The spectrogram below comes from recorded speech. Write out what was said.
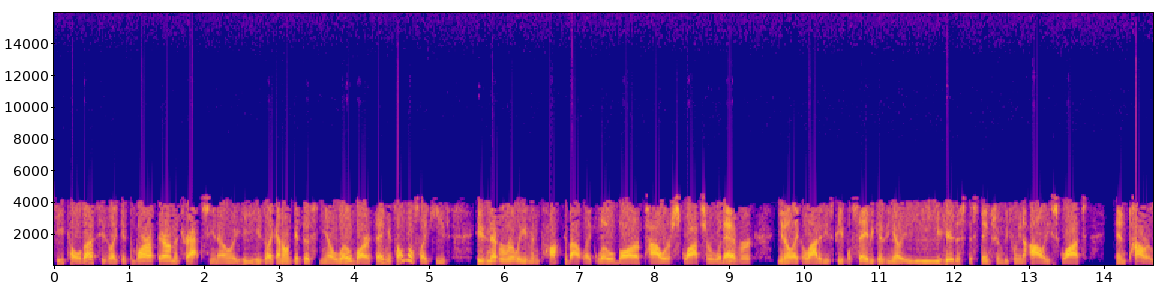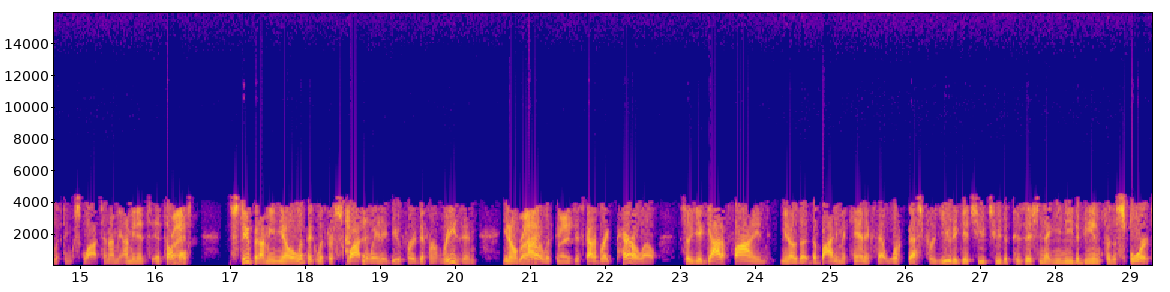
he told us, he's like, get the bar up there on the traps. You know, he, he's like, I don't get this, you know, low bar thing. It's almost like he's he's never really even talked about like low bar power squats or whatever. You know, like a lot of these people say, because you know you, you hear this distinction between Oly squats and powerlifting squats, and I mean, I mean, it's it's Right. almost stupid. I mean, you know, Olympic lifters squat the way they do for a different reason. You know, in Right, powerlifting, right. you just got to break parallel. So you got to find, you know, the the body mechanics that work best for you to get you to the position that you need to be in for the sport.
